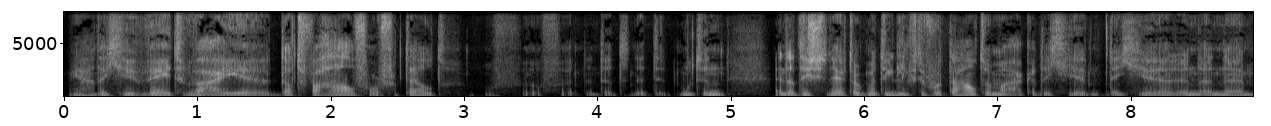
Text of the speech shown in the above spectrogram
ja, dat je weet waar je dat verhaal voor vertelt. Of, of, dat moet een, en dat is, heeft ook met die liefde voor taal te maken. Dat je, dat je een... een eh,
